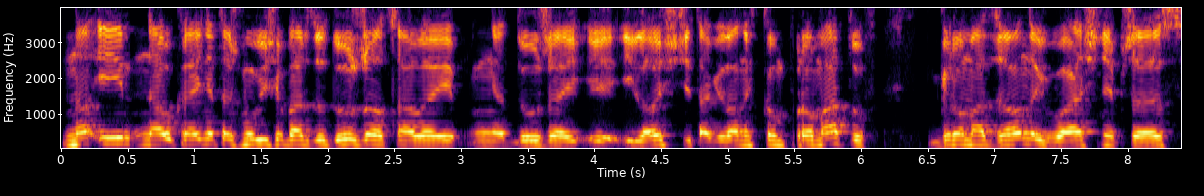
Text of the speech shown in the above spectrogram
No i na Ukrainie też mówi się bardzo dużo o całej dużej ilości tak zwanych kompromatów gromadzonych właśnie przez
